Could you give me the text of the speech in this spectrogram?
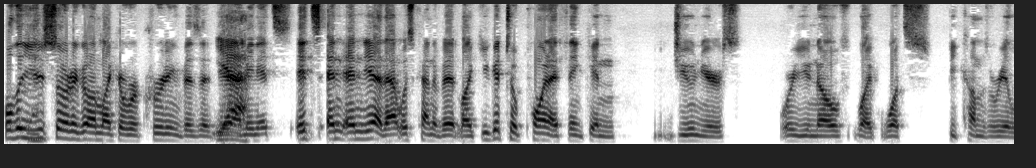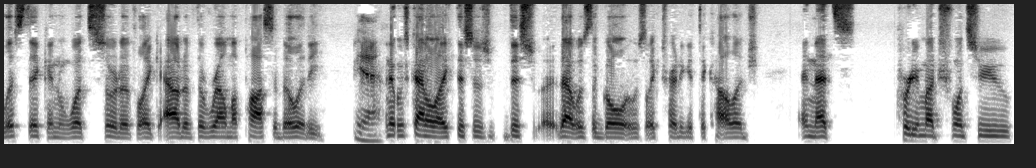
well then yeah. you just sort of go on like a recruiting visit. Yeah. yeah. I mean it's it's and and yeah that was kind of it. Like you get to a point I think in juniors where you know like what's becomes realistic and what's sort of like out of the realm of possibility. Yeah. And it was kind of like this is this uh, that was the goal. It was like try to get to college. And that's pretty much once you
